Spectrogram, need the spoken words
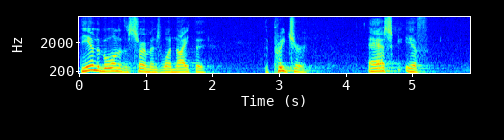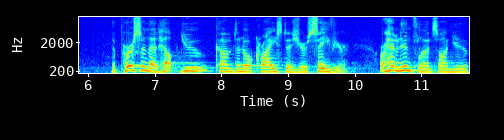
The end of one of the sermons one night, the, the preacher asked if the person that helped you come to know Christ as your Savior or had an influence on you,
